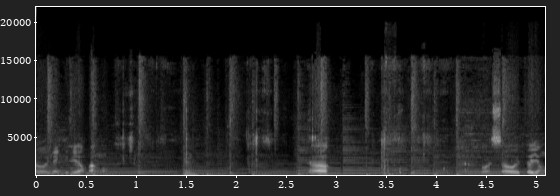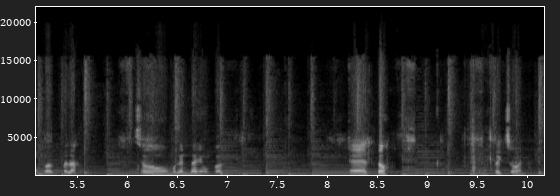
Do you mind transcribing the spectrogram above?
So, thank you yung bango. Hmm. So, tapos, so ito yung bag pala. So, maganda yung bag. Eto. Yung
